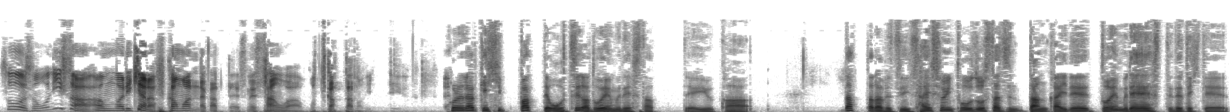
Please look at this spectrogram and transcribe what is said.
そうですね、お兄さんあんまりキャラ深まんなかったですね、3話も使ったのにっていう。これだけ引っ張ってオチがド M でしたっていうか、だったら別に最初に登場した段階で、ド M でーすって出てきて、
